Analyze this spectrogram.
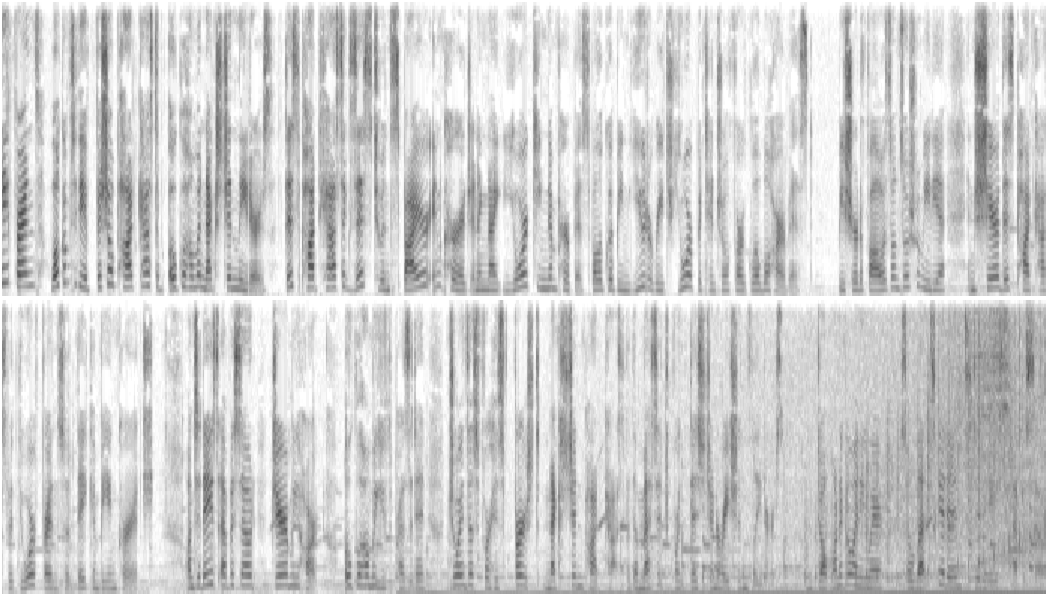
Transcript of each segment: Hey, friends, welcome to the official podcast of Oklahoma Next Gen Leaders. This podcast exists to inspire, encourage, and ignite your kingdom purpose while equipping you to reach your potential for a global harvest. Be sure to follow us on social media and share this podcast with your friends so they can be encouraged. On today's episode, Jeremy Hart, Oklahoma Youth President, joins us for his first Next Gen podcast with a message for this generation's leaders. You don't want to go anywhere, so let's get into today's episode.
